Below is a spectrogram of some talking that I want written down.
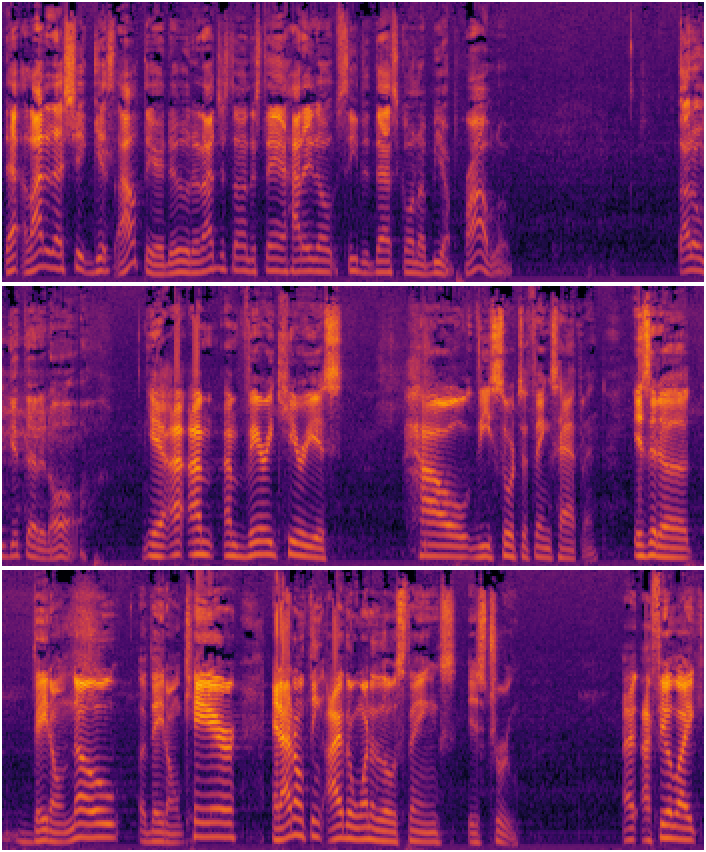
that a lot of that shit gets out there dude and I just don't understand how they don't see that that's going to be a problem. I don't get that at all. Yeah, I, I'm I'm very curious how these sorts of things happen. Is it a they don't know, they don't care? And I don't think either one of those things is true. I, I feel like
